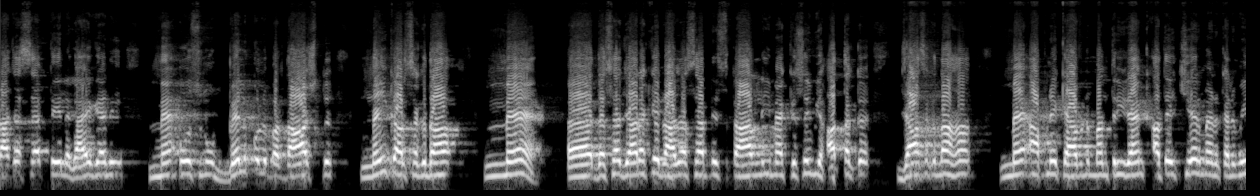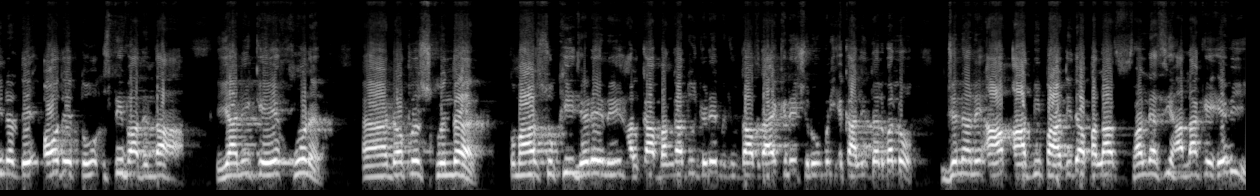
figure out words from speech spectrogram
ਰਾਜਾ ਸਾਹਿਬ ਤੇ ਲਗਾਏ ਗਏ ਨੇ, ਮੈਂ ਉਸ ਨੂੰ ਬਿਲਕੁਲ ਬਰਦਾਸ਼ਤ ਨਹੀਂ ਕਰ ਸਕਦਾ। ਮੈਂ ਅਹ ਦੱਸਿਆ ਜਾ ਰਿਹਾ ਕਿ ਰਾਜਾ ਸਾਹਿਬ ਦੇ ਸਤਿਕਾਰ ਲਈ ਮੈਂ ਕਿਸੇ ਵੀ ਹੱਦ ਤੱਕ ਜਾ ਸਕਦਾ ਹਾਂ। ਮੈਂ ਆਪਣੇ ਕੈਬਨਿਟ ਮੰਤਰੀ, ਰੈਂਕ ਅਤੇ ਚੇਅਰਮੈਨ, ਕਨਵੀਨਰ ਦੇ ਅਹੁਦੇ ਤੋਂ ਅਸਤੀਫਾ ਦਿੰਦਾ ਹਾਂ। ਯਾਨੀ ਕਿ ਹੁਣ ਅਹ ਡਾਕਟਰ ਸੁਖਵਿੰਦਰ ਕੁਮਾਰ ਸੁਖੀ ਜਿਹੜੇ ਨੇ, ਹਲਕਾ ਬੰਗਾ ਤੋਂ ਜਿਹੜੇ ਮੌਜੂਦਾ ਵਿਧਾਇਕ ਨੇ, ਸ਼੍ਰੋਮਣੀ ਅਕਾਲੀ ਦਲ ਵੱਲੋਂ, ਜਿਨ੍ਹਾਂ ਨੇ ਆਮ ਆਦਮੀ ਪਾਰਟੀ ਦਾ ਪੱਲਾ ਫੜ ਲਿਆ ਸੀ, ਹਾਲਾਂਕਿ ਇਹ ਵੀ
